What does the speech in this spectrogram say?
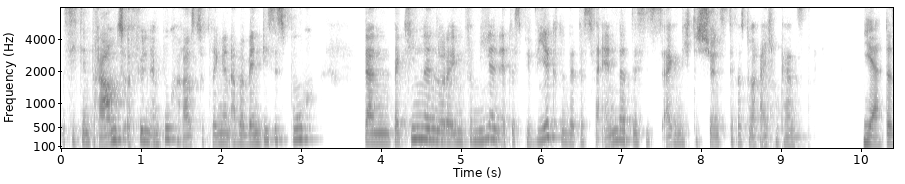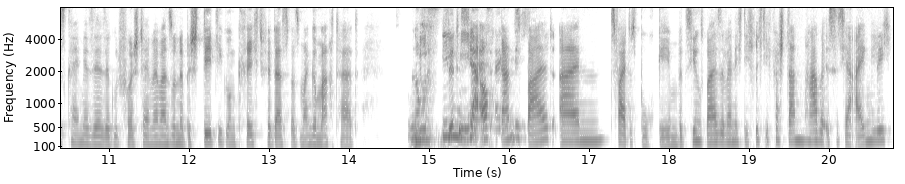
sich den Traum zu erfüllen, ein Buch herauszubringen. Aber wenn dieses Buch dann bei Kindern oder in Familien etwas bewirkt und etwas verändert, das ist eigentlich das Schönste, was du erreichen kannst. Ja, das kann ich mir sehr, sehr gut vorstellen, wenn man so eine Bestätigung kriegt für das, was man gemacht hat. Noch Nun wird es ja auch ganz bald ein zweites Buch geben, beziehungsweise, wenn ich dich richtig verstanden habe, ist es ja eigentlich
